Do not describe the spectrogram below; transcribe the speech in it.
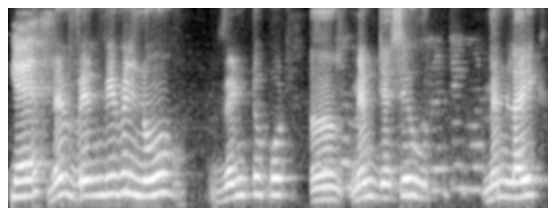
Yes. Ma'am, when we will know when to put, uh, ma'am, जैसे ma'am like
